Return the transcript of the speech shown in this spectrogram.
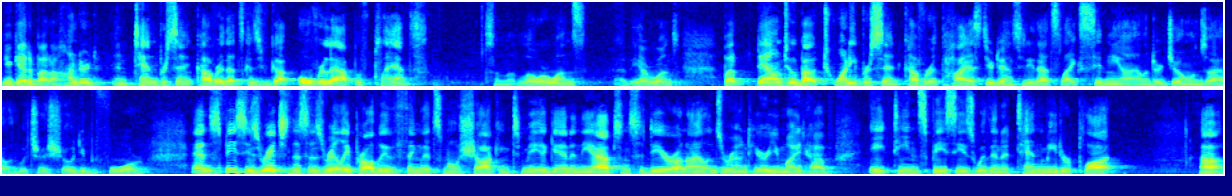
you get about 110% cover. That's because you've got overlap of plants, some of the lower ones, uh, the other ones, but down to about 20% cover at the highest deer density. That's like Sidney Island or Jones Island, which I showed you before. And species richness is really probably the thing that's most shocking to me. Again, in the absence of deer on islands around here, you might have 18 species within a 10 meter plot. Uh,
